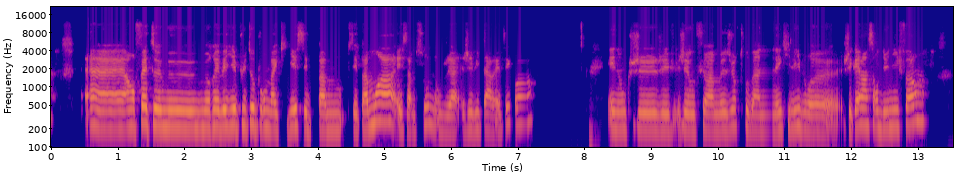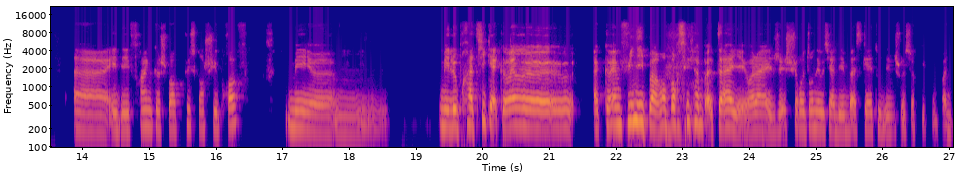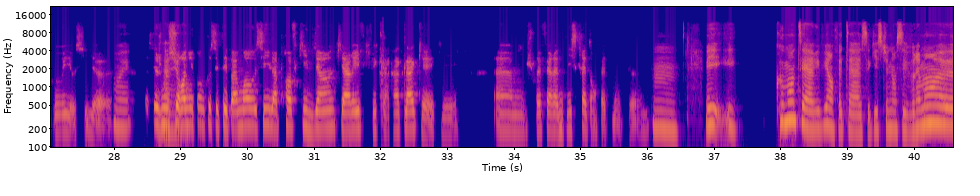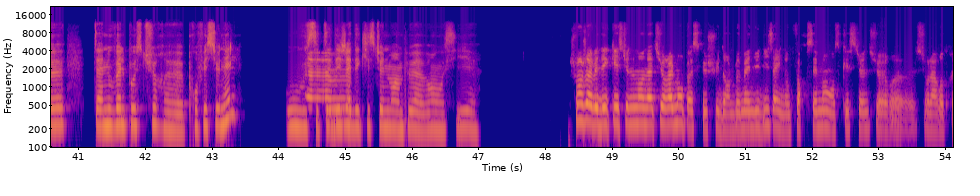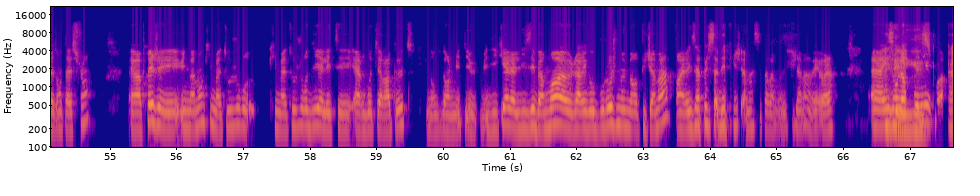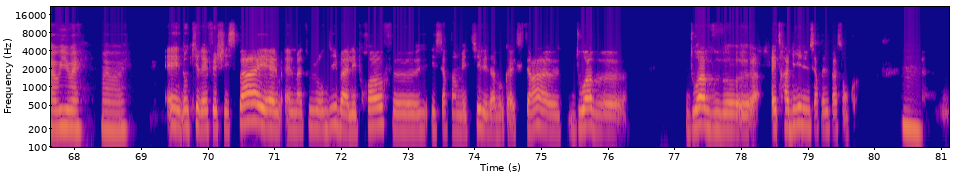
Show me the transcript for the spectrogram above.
en fait, me, me, réveiller plutôt pour me maquiller, c'est pas, c'est pas moi et ça me saoule, donc j'ai vite arrêté, quoi. Et donc, j'ai au fur et à mesure trouvé un équilibre. J'ai quand même un sorte d'uniforme euh, et des fringues que je porte plus quand je suis prof. Mais, mais le pratique a quand, même, a quand même fini par remporter la bataille. Et voilà, je, suis retournée aussi à des baskets ou des chaussures qui font pas de bruit aussi. Parce que je me suis rendu compte que c'était pas moi aussi, la prof qui vient, qui arrive, qui fait clac, clac, clac. Et qui, je préfère être discrète en fait. Donc, mmh. Mais Comment t'es arrivée en fait à ce questionnement C'est vraiment ta nouvelle posture professionnelle? Ou c'était déjà des questionnements un peu avant aussi Je pense que j'avais des questionnements naturellement parce que je suis dans le domaine du design, donc forcément on se questionne sur, sur la représentation. après, j'ai une maman qui m'a toujours, qui m'a toujours dit, elle était ergothérapeute, donc dans le métier médical, elle disait, bah, moi j'arrive au boulot, je me mets en pyjama. Enfin, ils appellent ça des pyjamas, c'est pas vraiment des pyjamas, mais voilà. Euh, ah, ils ont leur tenue. Quoi. Ah oui, ouais. ouais, ouais. Et donc, ils réfléchissent pas. Et elle, elle m'a toujours dit, bah, les profs euh, et certains métiers, les avocats, etc., euh, doivent, doivent être habillés d'une certaine façon. Quoi. Mmh.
